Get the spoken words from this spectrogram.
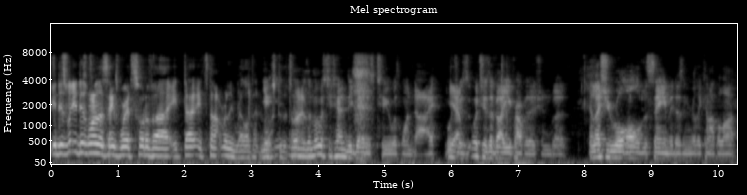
It is it is one of those things where it's sort of uh it do, it's not really relevant You- most of the the, time. the most you tend to get is two with one die, which Yeah. is which is a value proposition. But unless you roll all of the same, it doesn't really come up a lot.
